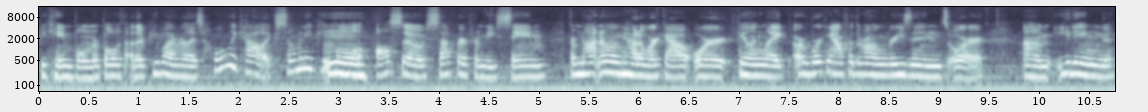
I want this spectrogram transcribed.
became vulnerable with other people, I realized, holy cow, like so many people also suffer from these same from not knowing how to work out or feeling like or working out for the wrong reasons or um, eating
